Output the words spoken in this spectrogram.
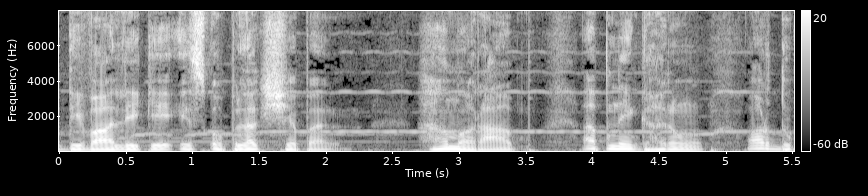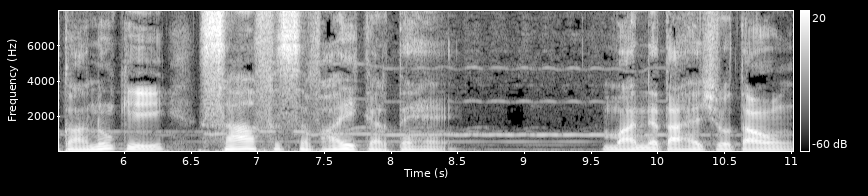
दिवाली के इस उपलक्ष्य पर हम और आप अपने घरों और दुकानों की साफ़ सफ़ाई करते हैं। मान्यता है श्रोताओं,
